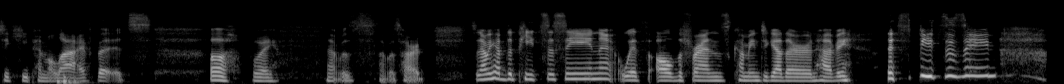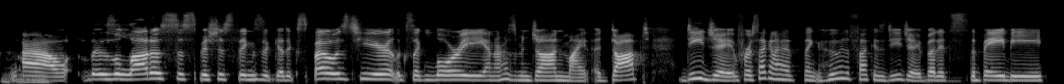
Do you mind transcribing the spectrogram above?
to keep him alive, but it's oh boy, that was that was hard. So now we have the pizza scene with all the friends coming together and having this pizza scene. Mm-hmm. Wow, there's a lot of suspicious things that get exposed here. It looks like Lori and her husband John might adopt DJ. For a second, I had to think, who the fuck is DJ? But it's the baby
